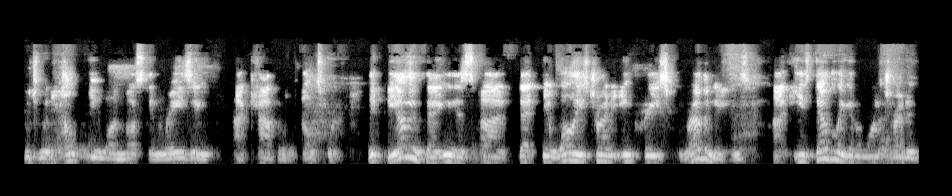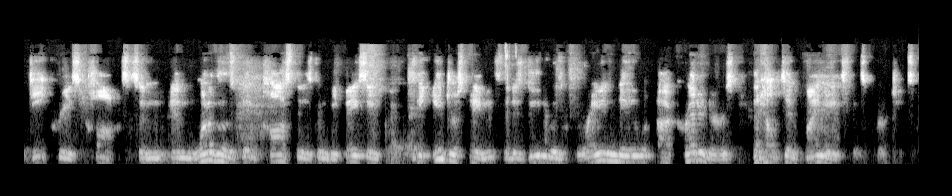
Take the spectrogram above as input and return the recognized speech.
which would help Elon Musk in raising uh, capital elsewhere. The, the, other thing is uh, that you know, while he's trying to increase revenues, uh, he's definitely going to want to try to decrease costs. And, and one of those big costs that he's going to be facing is the interest payments that is due to his brand new uh, creditors that helped him finance this purchase.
